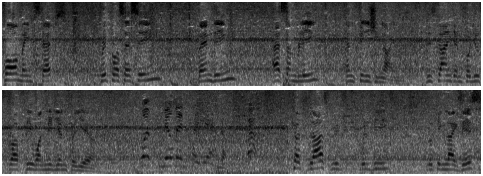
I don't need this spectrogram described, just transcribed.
four main steps, pre-processing, bending, assembly, and finishing line. This line can produce roughly 1 million per year. 1 million per year? Yeah. Wow. Cut glass will, will be looking like this.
